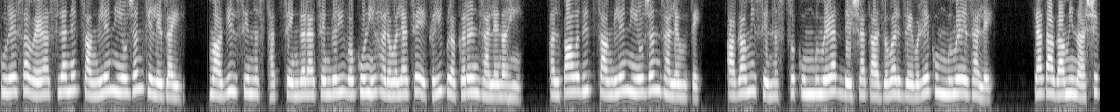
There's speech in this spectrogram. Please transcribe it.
पुरेसा वेळ असल्याने चांगले नियोजन केले जाईल. मागील सिनस्थात चेंगराचेंगरी व कुणी हरवल्याचे एकही प्रकरण झाले नाही. अल्पावधीत चांगले नियोजन झाले होते. आगामी सिंहस्थ कुंभमेळ्यात देशात आजवर जेवढे कुंभमेळे झाले त्यात आगामी नाशिक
